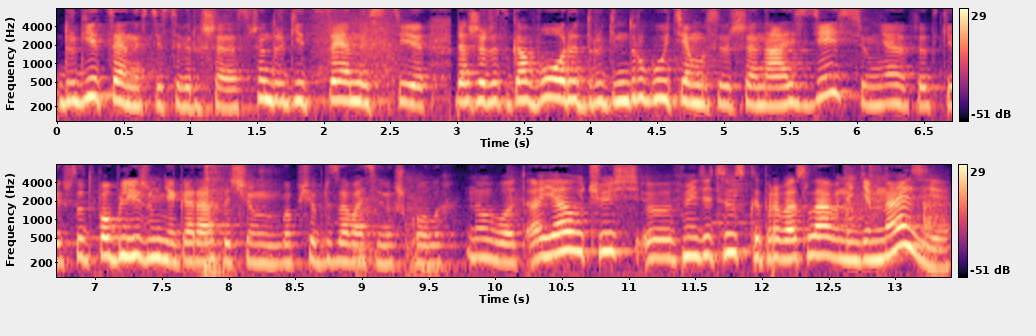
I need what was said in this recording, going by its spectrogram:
другие ценности совершенно, совершенно другие ценности, даже разговоры други, на другую тему совершенно. А здесь у меня все-таки что-то поближе мне гораздо, чем в общеобразовательных школах. Ну вот, а я учусь э, в медицинской православной гимназии.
